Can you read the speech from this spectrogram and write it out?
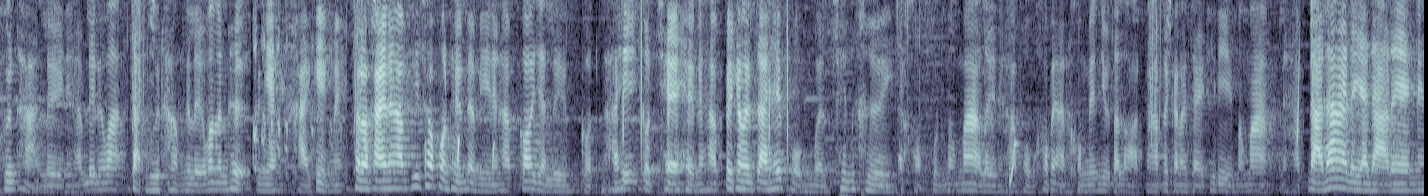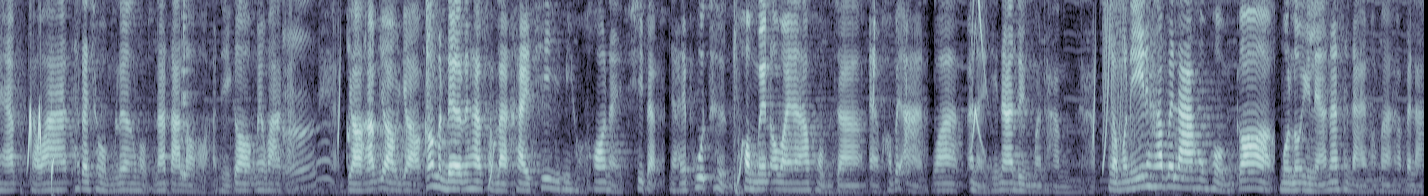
พื้นฐานเลยนะครับ เรียกได้ว่าจัดมือทำกันเลยว่างั้นเถอะ เป็นไง ขายเก่งไหมสำหรับใครนะครับที่ชอบคอนเทนต์แบบนี้นะครับ ก็อย่าลืมกดไลค์ กดแชร์นะครับ เป็นกำลังใจให้ผมเหมือนเช่นเคยขอบคุณมากๆเลยนะครับ ผมเข้าไปอ่านคอมเมนต์อยู่ตลอดนะครับเป็นกำลังใจที่ดีมากๆนะครับด่าได้แต่อย่าด่าแรงนะครับแต่ว่าถ้าจะชมเรื่องผมหน้าตาหล่ออันนี้ก็ไม่ว่ากันหยอกครับหยอกหยอกก็เหมือนเดิมนะครับสำหรับใครที่มีหัวข้อไหนที่แบบอยากให้พูดถึงคอมเมนต์เอาไว้นะครับผมจะแอบเข้าไปอ่านว่าอันไหนที่น่าดึงมาทำนะครับสำหรับวันนี้นะครับเวลาของผมก็หมดลงอีกแล้วน่าเสียดายมากๆครับเวลา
